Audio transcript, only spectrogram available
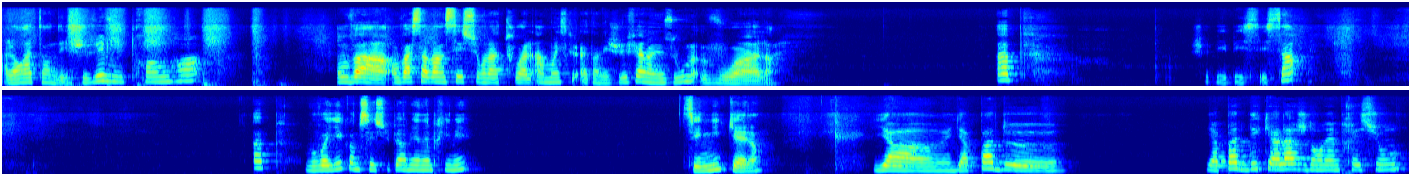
Alors attendez, je vais vous prendre on va, s'avancer sur la toile. À moins que... Attendez, je vais faire un zoom. Voilà. Hop. Je vais baisser ça. Hop. Vous voyez comme c'est super bien imprimé? C'est nickel. Hein. Il n'y y a pas de... Il n'y a pas de décalage dans l'impression.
